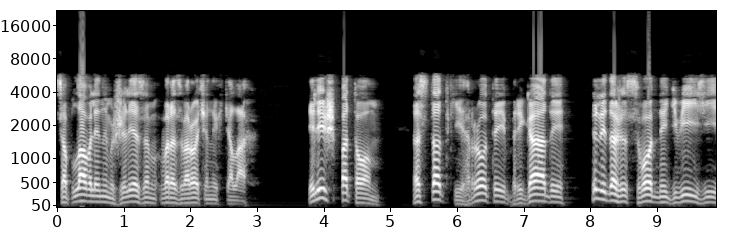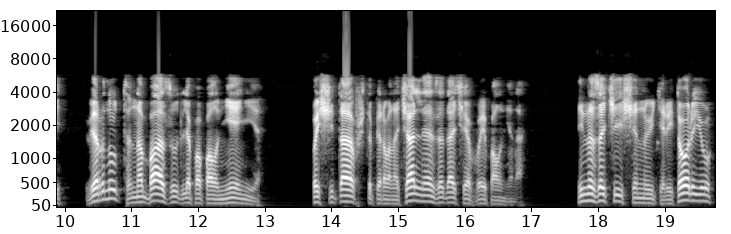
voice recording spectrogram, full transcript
с оплавленным железом в развороченных телах. И лишь потом остатки роты, бригады или даже сводной дивизии вернут на базу для пополнения, посчитав, что первоначальная задача выполнена. И на зачищенную территорию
